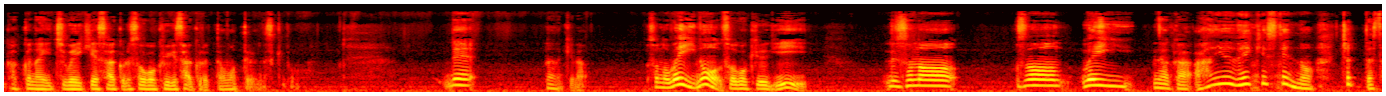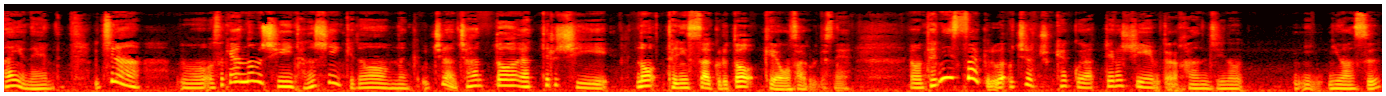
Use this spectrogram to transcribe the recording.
学内一ウェイ系サークル、総合球技サークルって思ってるんですけど。で、なんだっけな。そのウェイの総合球技、で、その、その、ウェイ、なんか、ああいうウェイ系してんの、ちょっとダサいよね。うちら、うん、お酒は飲むし、楽しいけど、なんか、うちらちゃんとやってるし、のテニスサークルと軽音サークルですね。あのテニスサークルはうちら結構やってるし、みたいな感じのニニュアンス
